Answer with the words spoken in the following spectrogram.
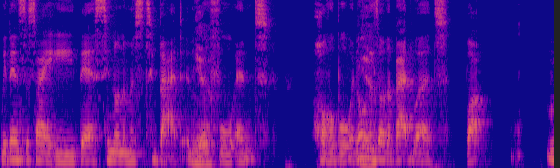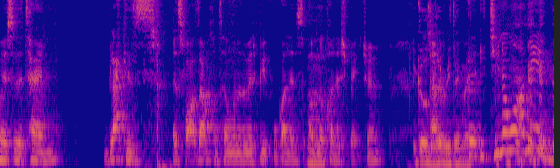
within society they're synonymous to bad and Yeah. awful and horrible and all Yeah. these other bad words. But most of the time, black is, as far as I'm concerned, one of the most beautiful colors on the mm. color spectrum. It goes with um, everything, man. Do you know what I mean?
